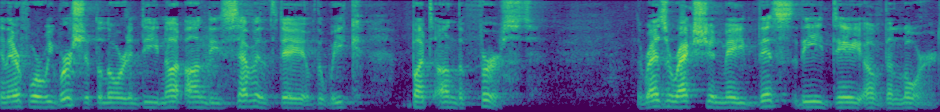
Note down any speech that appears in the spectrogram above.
And therefore, we worship the Lord indeed not on the seventh day of the week, but on the first. The resurrection made this the day of the Lord.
